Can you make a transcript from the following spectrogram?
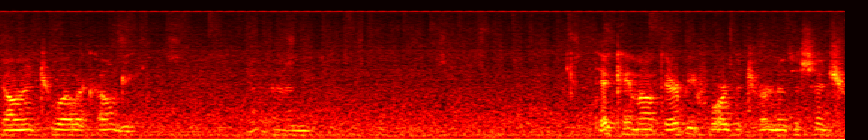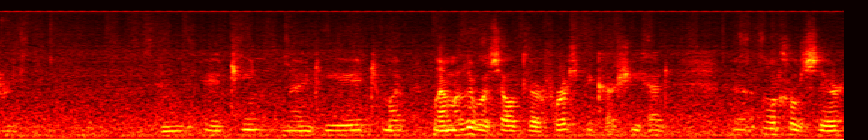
down in Tooele County. And they came out there before the turn of the century. In 1898, my, my mother was out there first because she had uh, uncles there.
